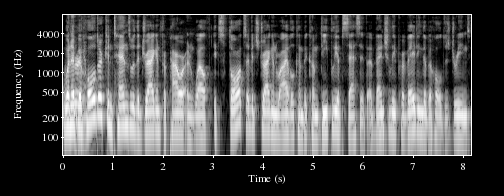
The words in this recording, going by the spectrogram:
When a beholder contends with a dragon for power and wealth, its thoughts of its dragon rival can become deeply obsessive, eventually pervading the beholder's dreams.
